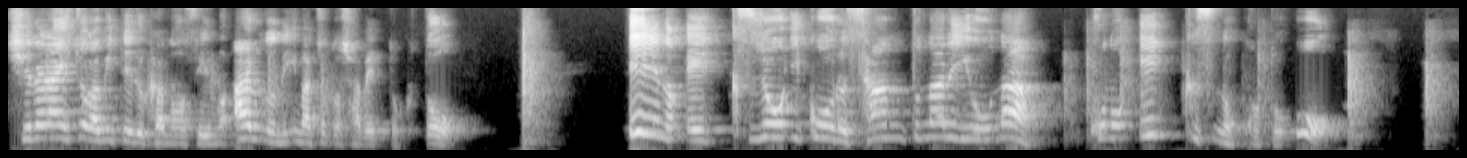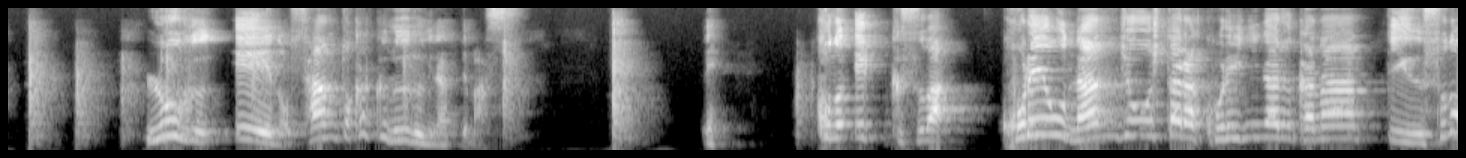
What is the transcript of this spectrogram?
知らない人が見てる可能性もあるので、今ちょっと喋っとくと、a の x 乗イコール3となるような、この x のことを、ログ a の3と書くルールになってます。ね、この x は、これを何乗したらこれになるかなっていう、その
